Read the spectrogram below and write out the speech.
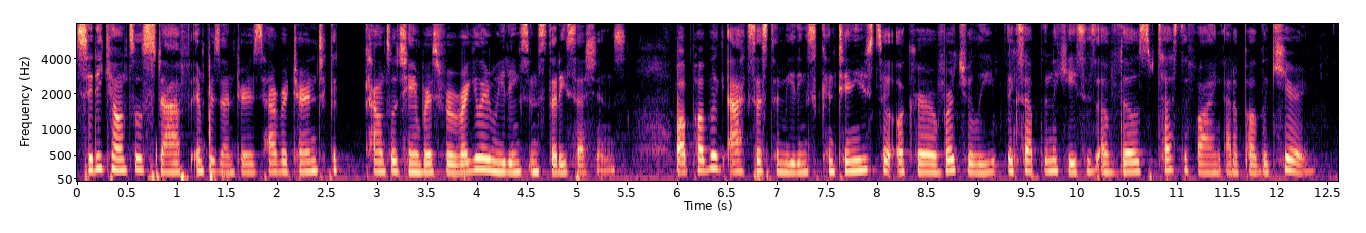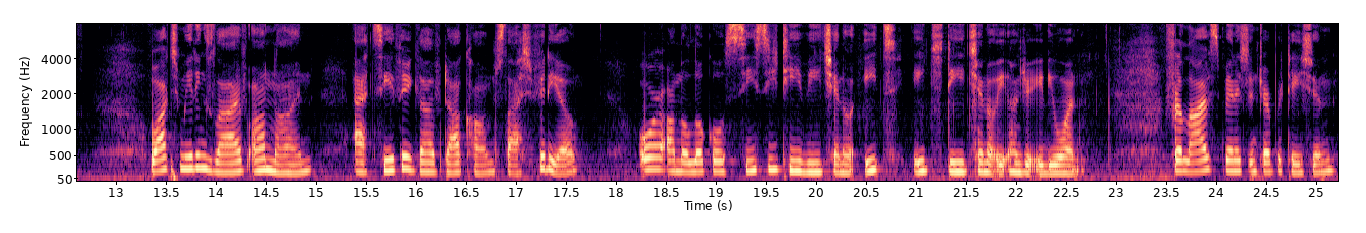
City Council staff and presenters have returned to council chambers for regular meetings and study sessions, while public access to meetings continues to occur virtually, except in the cases of those testifying at a public hearing. Watch meetings live online at c3gov.com slash video or on the local CCTV channel 8 HD channel 881. For live Spanish interpretation,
